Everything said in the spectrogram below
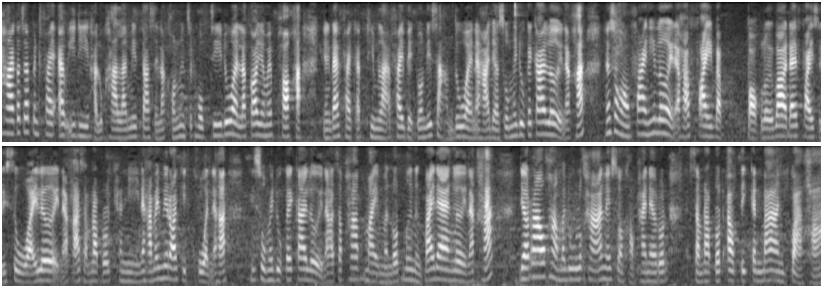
ท้ายก็จะเป็นไฟ LED ค่ะลูกค้าและมีตาสัญลักษณ์ของ 1.6G ด้วย แล้วก็ยังไม่พอค่ะ ยังได้ไฟทับทิมและไฟเบรดดวงที่ 3 ด้วยนะคะ เดี๋ยวซูมให้ดูใกล้ๆเลยนะคะ ในส่วนของไฟนี่เลยนะคะ ไฟแบบ บอกเลยว่าได้ไฟสวยๆเลยนะคะสำหรับรถคันนี้นะคะ ไม่มีรอยขีดข่วนนะคะนี่ซูมให้ดูใกล้ๆเลยนะคะ สภาพใหม่เหมือนรถมือหนึ่งป้ายแดงเลยนะคะ เดี๋ยวเราค่ะมาดูลูกค้าในส่วนของภายในรถสำหรับรถเอาติกกันบ้างดีกว่าค่ะ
